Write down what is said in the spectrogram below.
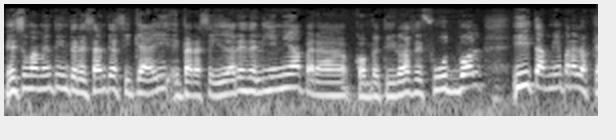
es sumamente interesante, así que hay eh, para seguidores de línea, para competidores de fútbol y también para los que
